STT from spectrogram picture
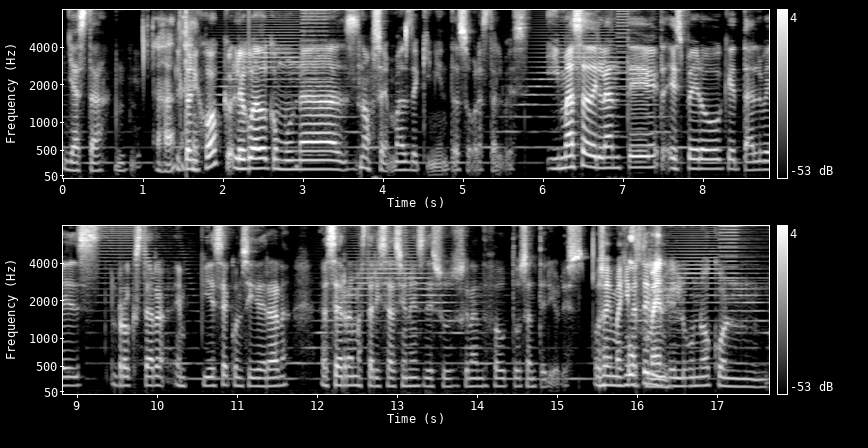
ya está. El Tony Hawk, lo he jugado como unas, no sé, más de 500 horas tal vez. Y más adelante espero que tal vez Rockstar empiece a considerar hacer remasterizaciones de sus grandes fotos anteriores. O sea, imagínate el, uno con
